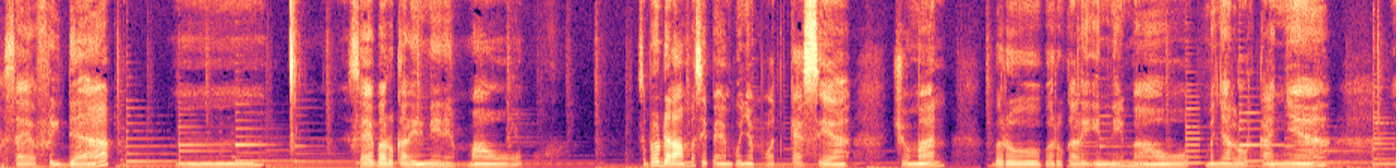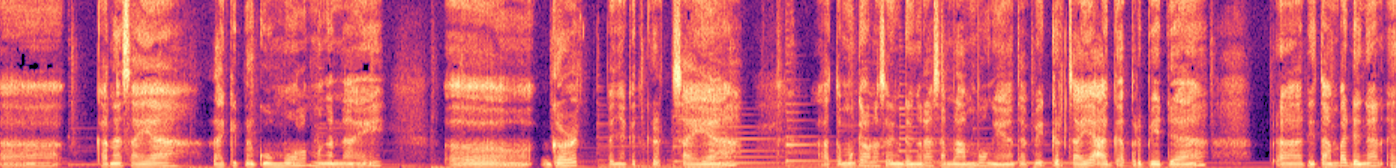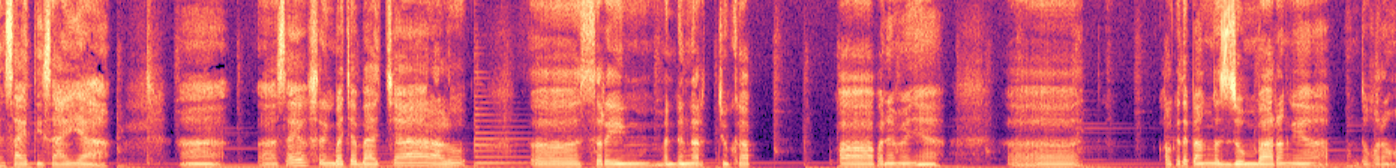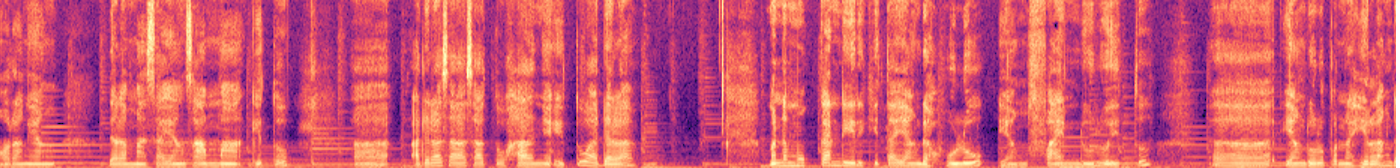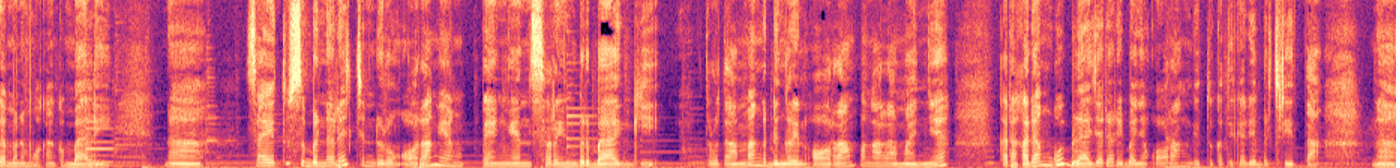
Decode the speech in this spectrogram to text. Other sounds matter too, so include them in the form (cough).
saya Frida. Hmm, saya baru kali ini mau sebenarnya udah lama sih pengen punya podcast ya. Cuman baru baru kali ini mau menyalurkannya uh, karena saya lagi bergumul mengenai uh, GERD penyakit GERD saya atau mungkin orang sering dengar asam lambung ya tapi GERD saya agak berbeda uh, ditambah dengan anxiety saya. Uh, uh, saya sering baca-baca, lalu uh, sering mendengar juga uh, apa namanya uh, kalau kita bilang ngezoom bareng ya untuk orang-orang yang dalam masa yang sama gitu. Uh, adalah salah satu halnya itu adalah menemukan diri kita yang dahulu, yang fine dulu itu uh, yang dulu pernah hilang dan menemukan kembali. Nah, saya itu sebenarnya cenderung orang yang pengen sering berbagi, terutama ngedengerin orang pengalamannya. Kadang-kadang gue belajar dari banyak orang gitu ketika dia bercerita. Nah,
